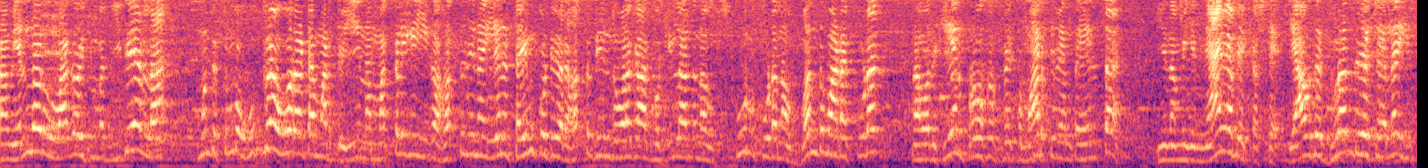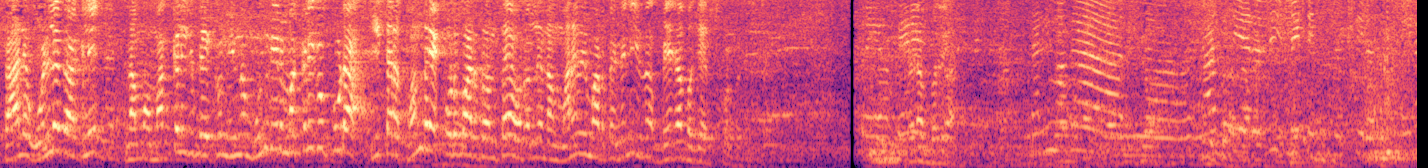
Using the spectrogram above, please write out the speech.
ನಾವೆಲ್ಲರೂ ಭಾಗವಹಿಸಿ. ಮತ್ತು ಇದೇ ಅಲ್ಲ ಮುಂದೆ ತುಂಬ ಉಗ್ರ ಹೋರಾಟ ಮಾಡ್ತೀವಿ. ಈ ನಮ್ಮ ಮಕ್ಕಳಿಗೆ ಈಗ ಹತ್ತು ದಿನ ಏನು ಟೈಮ್ ಕೊಟ್ಟಿದ್ದಾರೆ ಹತ್ತು ದಿನದ ಒಳಗೆ ಆಗ್ಬೇಕು. ಇಲ್ಲ ಅಂದ್ರೆ ನಾವು ಸ್ಕೂಲ್ ಕೂಡ ನಾವು ಬಂದ್ ಮಾಡೋಕ್ಕೆ ಕೂಡ ನಾವು ಅದಕ್ಕೆ ಏನು ಪ್ರೋಸೆಸ್ ಬೇಕು ಮಾಡ್ತೀವಿ ಅಂತ ಹೇಳ್ತಾ ಈ ನಮಗೆ ನ್ಯಾಯ ಬೇಕಷ್ಟೇ. ಯಾವುದೇ ದುರದ್ವೇಷ ಇಲ್ಲ. ಈ ಶಾಲೆ ಒಳ್ಳೇದಾಗಲಿ ನಮ್ಮ ಮಕ್ಕಳಿಗೆ ಬೇಕು. ಇನ್ನು ಮುಂದಿನ ಮಕ್ಕಳಿಗೂ ಕೂಡ ಈ ಥರ ತೊಂದರೆ ಕೊಡಬಾರ್ದು ಅಂತ ಅವರಲ್ಲಿ ನಾವು ಮನವಿ ಮಾಡ್ತಾ ಇದ್ದೀನಿ. ಇನ್ನು ಬೇಗ ಬಗೆಹರಿಸ್ಕೊಳ್ಬೇಕು. ಮೇಡಮ್ ಬರ್ರಿ ನನ್ನ ಮಗ ಲಾಸ್ಟ್ ಇಯರಲ್ಲಿ ಇಲ್ಲೇ ಟೆಂತ್ ಮುಗಿಸಿರೋದು ಈಗ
